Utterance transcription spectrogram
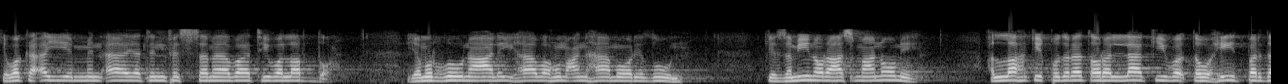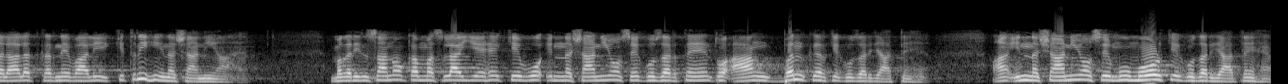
کہ وَكَأَيٍّ مِّنْ آيَةٍ فِي السَّمَاوَاتِ وَالْأَرْضِ يَمُرُّونَ عَلَيْهَا وَهُمْ عَنْهَا کہ زمین اور آسمانوں میں اللہ کی قدرت اور اللہ کی توحید پر دلالت کرنے والی کتنی ہی نشانیاں ہیں۔ مگر انسانوں کا مسئلہ یہ ہے کہ وہ ان نشانیوں سے گزرتے ہیں تو آنکھ بند کر کے گزر جاتے ہیں۔ ہاں، ان نشانیوں سے منہ موڑ کے گزر جاتے ہیں۔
